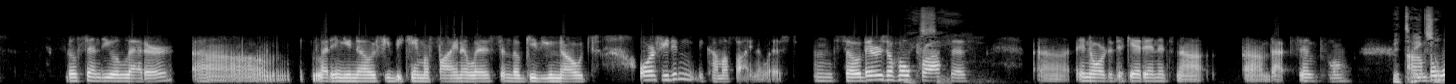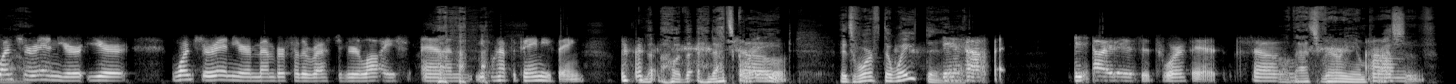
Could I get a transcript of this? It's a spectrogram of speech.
they'll send you a letter um, letting you know if you became a finalist, and they'll give you notes, or if you didn't become a finalist. And so there's a whole I process uh, in order to get in. It's not um, that simple. It takes Um, but once while. you're in, you're you're once you're in, you're a member for the rest of your life, and you don't have to pay anything. No, oh, that, that's So- great. It's worth the wait then. yeah, yeah, it is. It's worth it. So Well, that's very Um, impressive.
